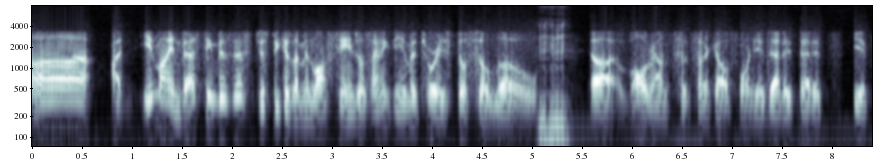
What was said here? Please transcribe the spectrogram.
Uh, I, in my investing business, just because I'm in Los Angeles, I think the inventory is still so low Mm-hmm. uh, all around Southern California that it that it's it's.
